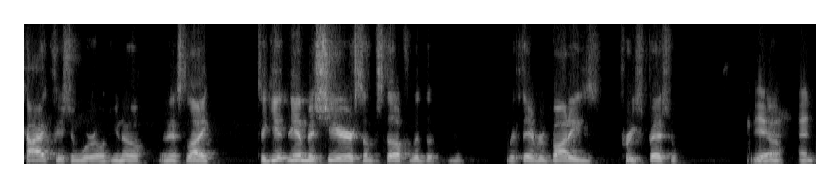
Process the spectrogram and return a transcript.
kayak fishing world, you know, and it's like to get them to share some stuff with the with everybody's pretty special. Yeah, and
